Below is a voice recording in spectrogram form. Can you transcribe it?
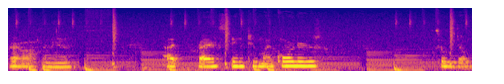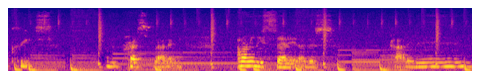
that off and then I press into my corners so we don't crease and press that in. I don't really set it, I just pat it in.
